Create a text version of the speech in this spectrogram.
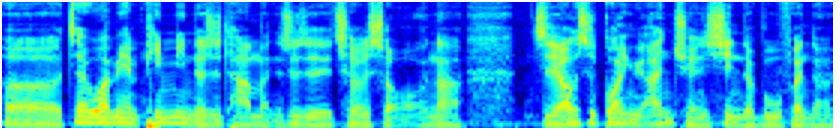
呃，在外面拼命的是他们，是这些车手哦。那只要是关于安全性的部分呢，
